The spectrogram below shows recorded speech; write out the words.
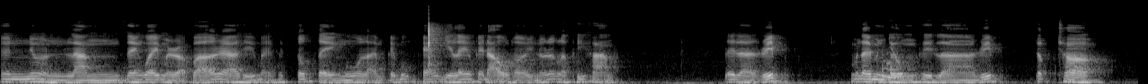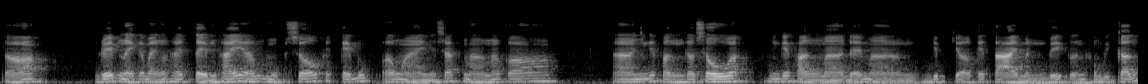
Nên nếu mình làm đang quay mà vỡ ra thì bạn phải tốn tiền mua lại một cái bút khác gì lấy một cái đầu thôi nó rất là phí phạm. Đây là rip. Ở đây mình dùng thì là rip Doctor. Đó rip này các bạn có thể tìm thấy ở một số các cây bút ở ngoài nhà sách mà nó có à, những cái phần cao su á những cái phần mà để mà giúp cho cái tay mình viết nó không bị cấn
